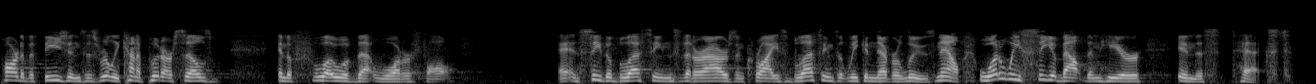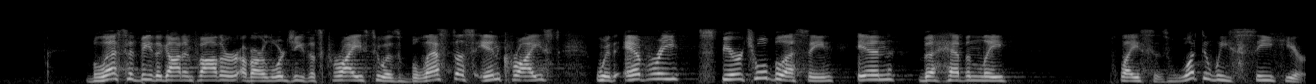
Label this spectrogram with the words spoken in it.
part of Ephesians is really kind of put ourselves in the flow of that waterfall and see the blessings that are ours in Christ, blessings that we can never lose. Now, what do we see about them here in this text? Blessed be the God and Father of our Lord Jesus Christ, who has blessed us in Christ with every spiritual blessing in the heavenly places. What do we see here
